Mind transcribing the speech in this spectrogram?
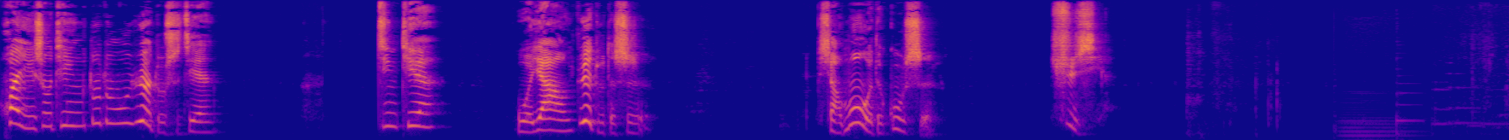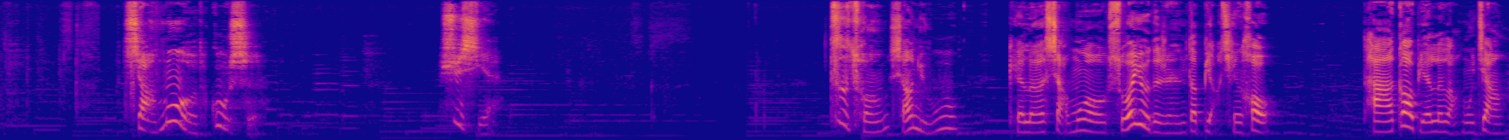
欢迎收听嘟嘟阅读时间。今天我要阅读的是《小木偶的故事》续写。小木偶的故事续写。自从小女巫给了小木偶所有的人的表情后，他告别了老木匠，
